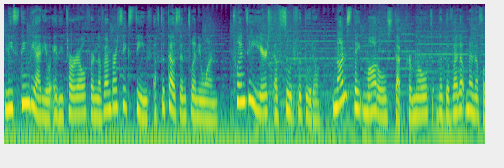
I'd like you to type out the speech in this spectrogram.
Listín Diario editorial for November 16th of 2021. 20 years of Sur Futuro. Non-state models that promote the development of a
